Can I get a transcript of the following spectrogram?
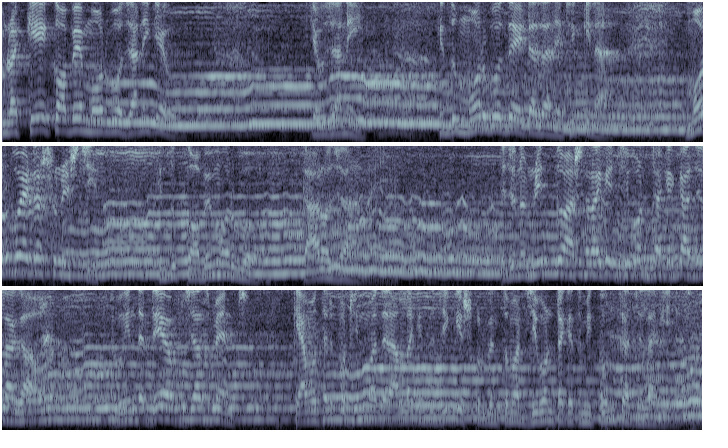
আমরা কে কবে মরবো জানি কেউ? কেউ জানি। কিন্তু মরবো যে এটা জানি, ঠিক কিনা মরবো এটা সুনিশ্চিত, কিন্তু কবে মরবো কারও জানা নাই। এজন্য মৃত্যু আসার আগে জীবনটাকে কাজে লাগাও এবং in the day of judgement কেমতের কঠিন মাদের আল্লাহ কিন্তু জিজ্ঞেস করবেন, তোমার জীবনটাকে তুমি কোন কাজে লাগিয়েছো?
